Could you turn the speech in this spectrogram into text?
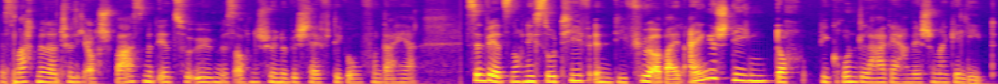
Es macht mir natürlich auch Spaß, mit ihr zu üben, ist auch eine schöne Beschäftigung. Von daher sind wir jetzt noch nicht so tief in die Fürarbeit eingestiegen, doch die Grundlage haben wir schon mal gelegt.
